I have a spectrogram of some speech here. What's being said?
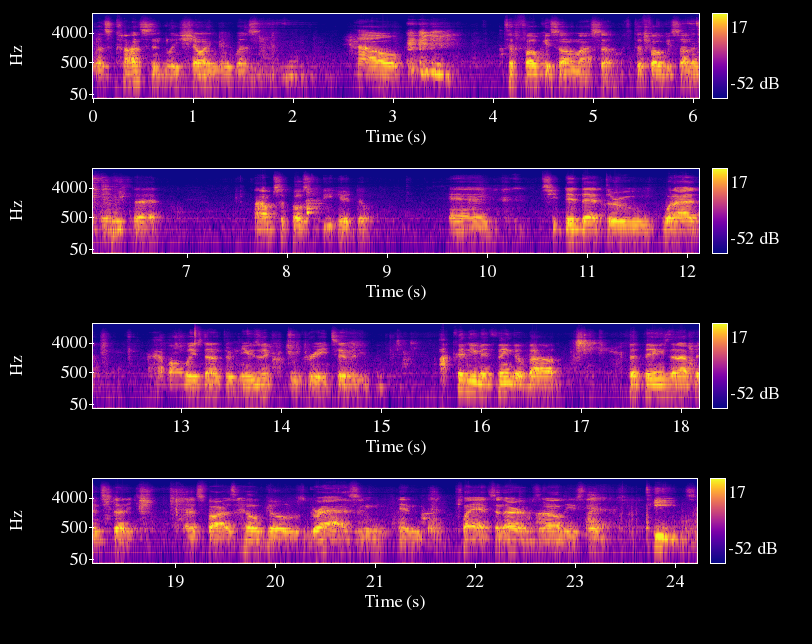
was constantly showing me was how to focus on myself, to focus on the things that I'm supposed to be here doing. And she did that through what I have always done through music, through creativity. I couldn't even think about the things that I've been studying as far as health goes, grass and, and, and plants and herbs and all these things, teas.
